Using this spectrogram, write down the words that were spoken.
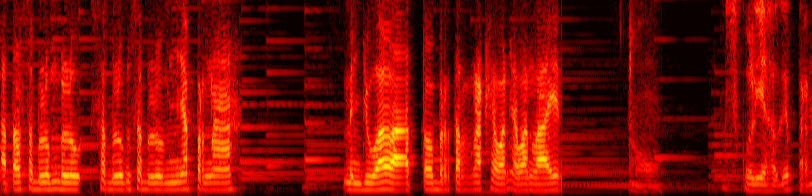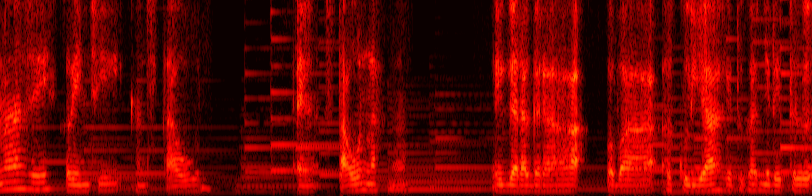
Atau sebelum belu, sebelum sebelumnya pernah menjual atau berternak hewan-hewan lain. oh pas kuliah oke pernah sih kelinci kan setahun eh setahun lah nah. Gara-gara coba kuliah gitu kan jadi tuh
